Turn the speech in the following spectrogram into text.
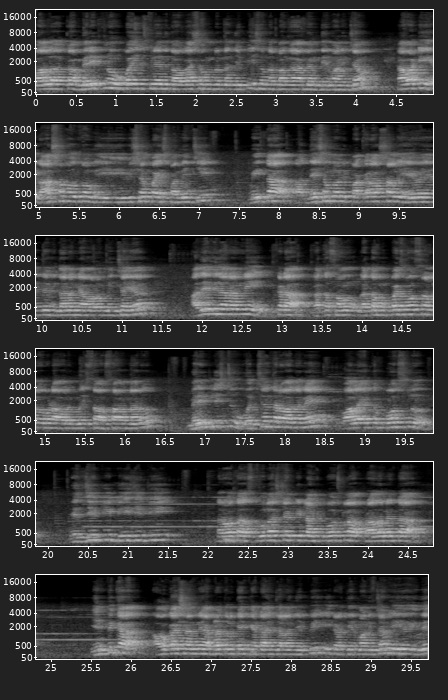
వాళ్ళ యొక్క మెరిట్ను ఉపయోగించుకునేందుకు అవకాశం ఉంటుందని చెప్పి ఈ సందర్భంగా మేము తీర్మానించాం. కాబట్టి రాష్ట్ర ప్రభుత్వం ఈ విషయంపై స్పందించి మిగతా ఆ దేశంలోని పక్క రాష్ట్రాలు ఏవైతే విధానాన్ని అవలంబించాయో అదే విధానాన్ని ఇక్కడ గత సం గత ముప్పై సంవత్సరాల్లో కూడా అవలంబిస్తూ వస్తూ ఉన్నారు. మెరిట్ లిస్టు వచ్చిన తర్వాతనే వాళ్ళ యొక్క పోస్టులు ఎస్జిటి డీజీటీ తర్వాత స్కూల్ అసిస్టెంట్ ఇలాంటి పోస్టుల ప్రాధాన్యత ఎంపిక అవకాశాన్ని అభ్యర్థులకే కేటాయించాలని చెప్పి ఇక్కడ తీర్మానించాం. ఇదే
